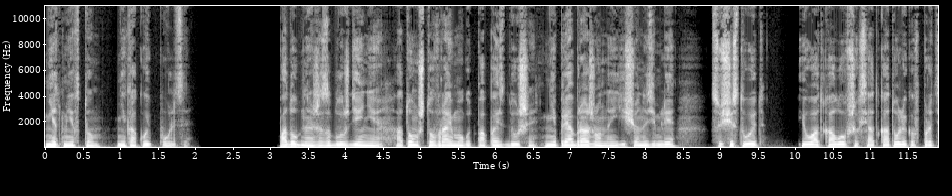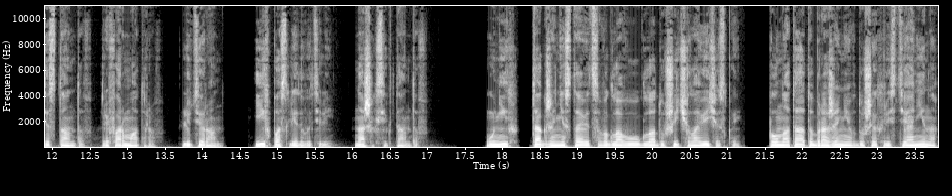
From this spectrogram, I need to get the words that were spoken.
нет мне в том никакой пользы». Подобное же заблуждение о том, что в рай могут попасть души, не преображенные еще на земле, существует и у отколовшихся от католиков протестантов, реформаторов, лютеран и их последователей, наших сектантов. У них также не ставится во главу угла души человеческой полнота отображения в душе христианина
